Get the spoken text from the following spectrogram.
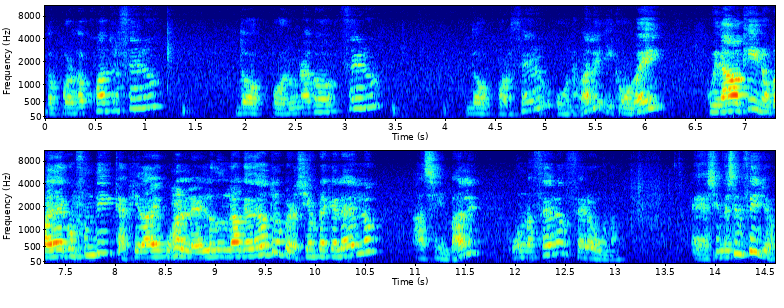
2 por 2, 4, 0. 2 por 1, 2, 0. 2 por 0, 1, ¿vale? Y como veis, cuidado aquí, no os vaya a confundir, que aquí da igual leerlo de un lado que de otro, pero siempre hay que leerlo así, ¿vale? 1, 0, 0, 1. Es así de sencillo,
